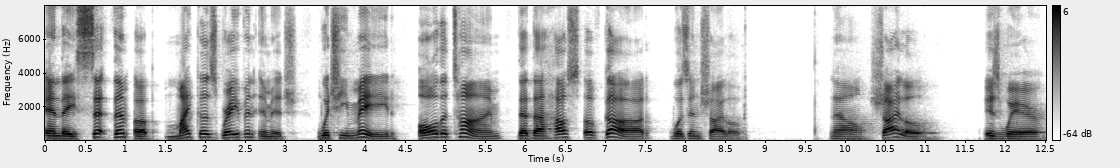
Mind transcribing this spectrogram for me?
And they set them up Micah's graven image, which he made all the time that the house of God was in Shiloh. Now, Shiloh is where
